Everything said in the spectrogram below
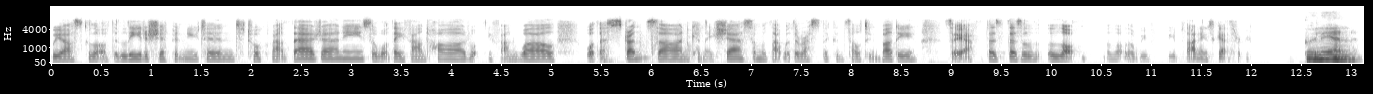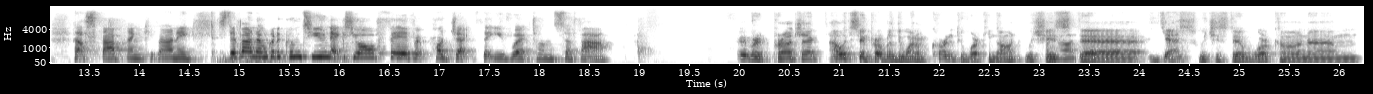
We ask a lot of the leadership at Newton to talk about their journey, so what they found hard, what they found well, what their strengths are, and can they share some of that with the rest of the consulting body. So yeah, there's there's a, lot, a lot that we've been planning to get through. Brilliant. That's fab. Thank you, Rani. Stefan, I'm going to come to you next. Your favorite project that you've worked on so far? Favorite project? I would say probably the one i'm currently working on which is uh-huh. the yes which is the work on um,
